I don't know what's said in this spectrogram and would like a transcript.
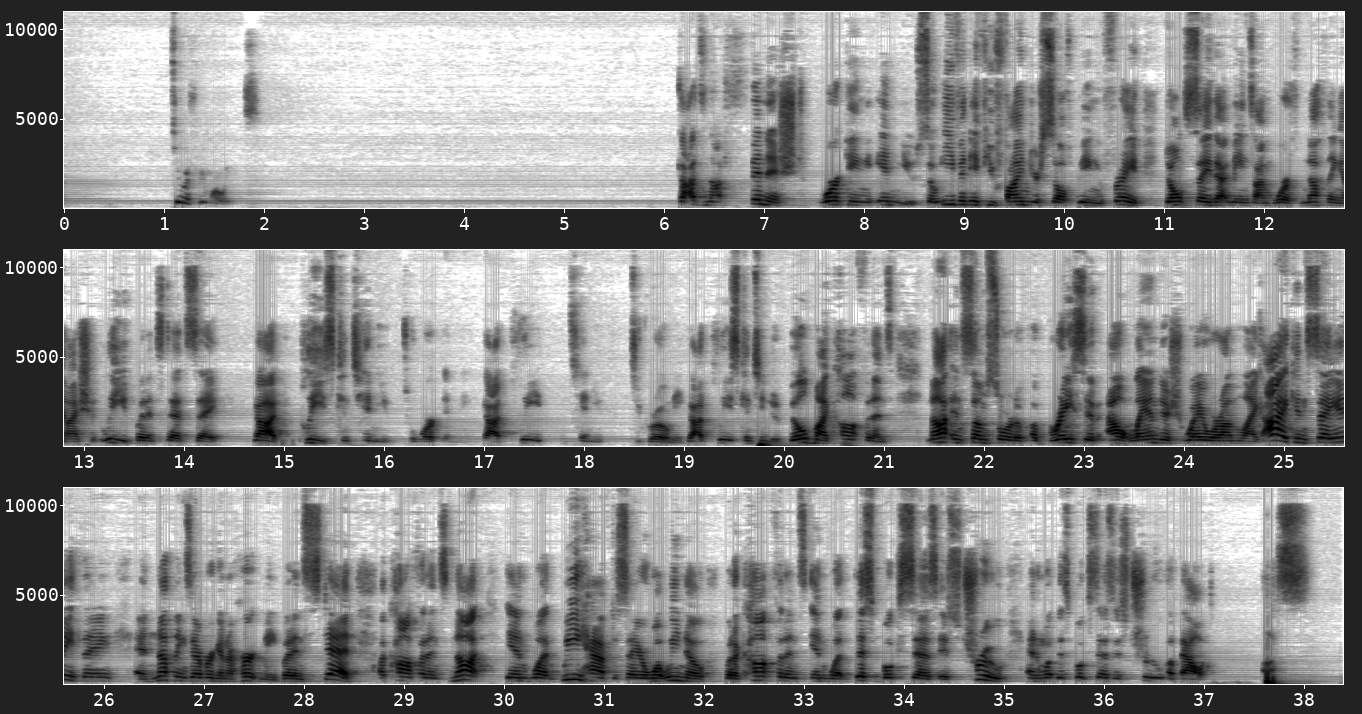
two or three more weeks. God's not finished working in you. So even if you find yourself being afraid, don't say that means I'm worth nothing and I should leave, but instead say, God, please continue to work in me. God, please continue to grow me. God, please continue to build my confidence, not in some sort of abrasive, outlandish way where I'm like, I can say anything and nothing's ever going to hurt me, but instead, a confidence not in what we have to say or what we know, but a confidence in what this book says is true and what this book says is true about us.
